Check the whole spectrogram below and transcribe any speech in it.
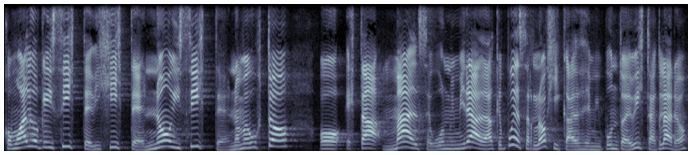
como algo que hiciste, dijiste, no hiciste, no me gustó, o está mal según mi mirada, que puede ser lógica desde mi punto de vista, claro,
